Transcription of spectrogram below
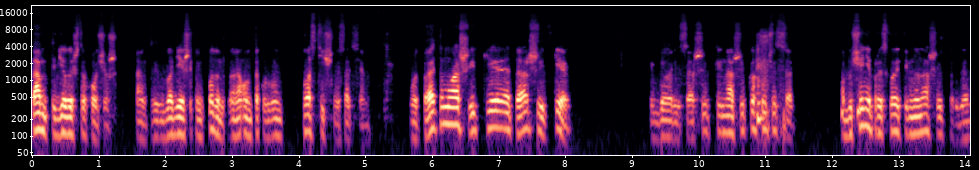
там ты делаешь, что хочешь. Там ты владеешь этим кодом, он такой он пластичный совсем. Вот поэтому ошибки это ошибки. Как говорится, ошибки на ошибках учатся. Обучение происходит именно на ошибках, да.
